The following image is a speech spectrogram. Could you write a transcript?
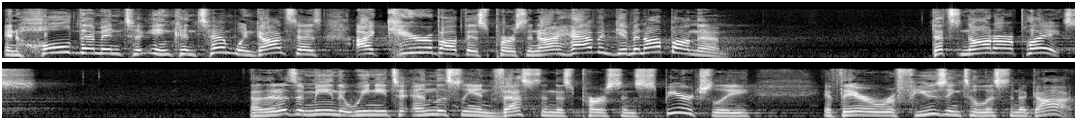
and hold them into, in contempt when God says, I care about this person and I haven't given up on them. That's not our place. Now, that doesn't mean that we need to endlessly invest in this person spiritually if they are refusing to listen to God.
